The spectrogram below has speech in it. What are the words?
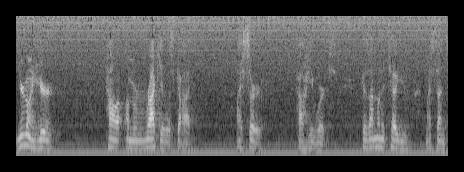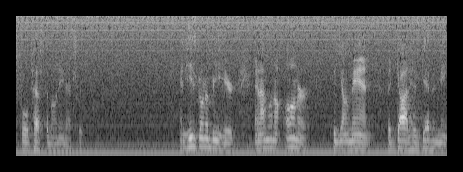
you're going to hear how a miraculous God I serve, how he works. Because I'm going to tell you my son's full testimony next week. And he's going to be here, and I'm going to honor the young man that God has given me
